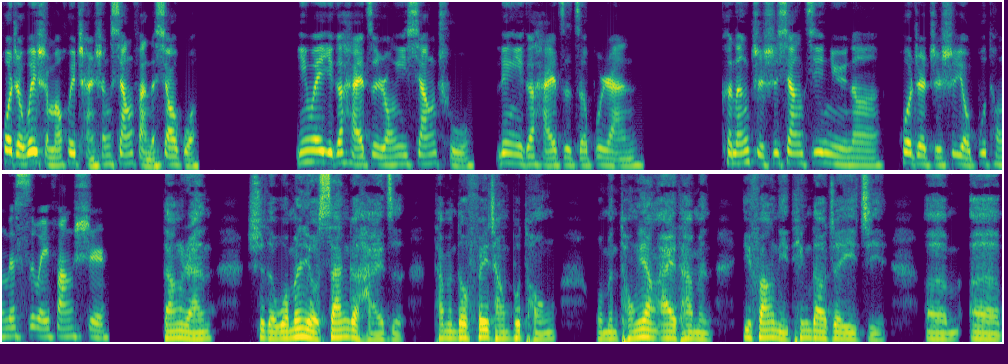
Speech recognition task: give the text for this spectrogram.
或者为什么会产生相反的效果？因为一个孩子容易相处，另一个孩子则不然。可能只是像妓女呢，或者只是有不同的思维方式。当然是的，我们有三个孩子，他们都非常不同。我们同样爱他们。一方，你听到这一集，呃呃，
